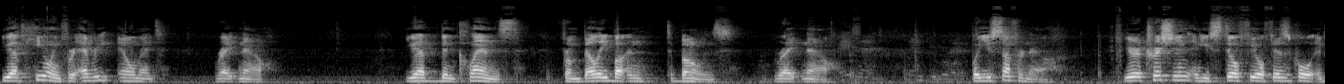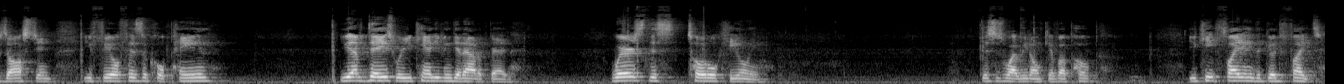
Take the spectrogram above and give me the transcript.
You have healing for every ailment right now. You have been cleansed from belly button to bones right now. But you suffer now. You're a Christian and you still feel physical exhaustion. You feel physical pain. You have days where you can't even get out of bed. Where's this total healing? This is why we don't give up hope. You keep fighting the good fight.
